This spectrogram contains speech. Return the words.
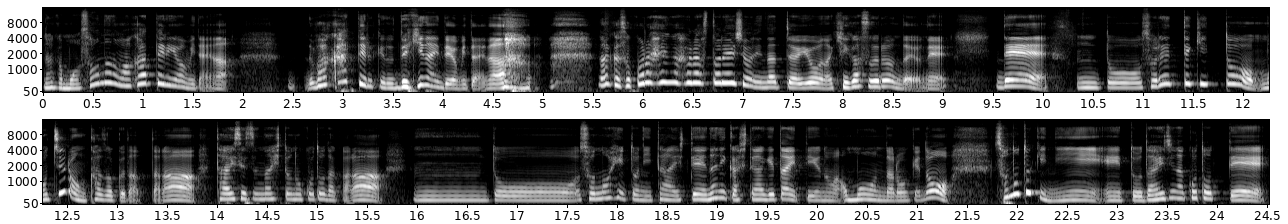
なんかもうそんなの分かってるよみたいな。分かってるけどできないんだよみたいななんかそこら辺がフラストレーションになっちゃうような気がするんだよね。で、うんと、それってきっともちろん家族だったら大切な人のことだからうんとその人に対して何かしてあげたいっていうのは思うんだろうけどその時に、えーと大事なことって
